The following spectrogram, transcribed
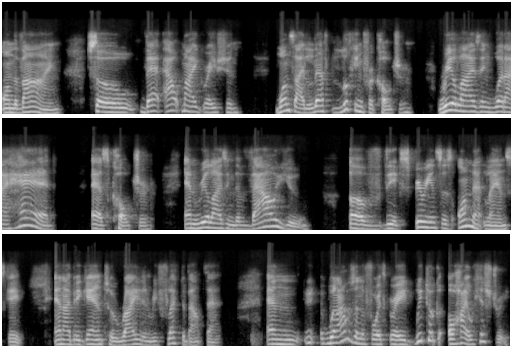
on the vine. So that out migration, once I left looking for culture, realizing what I had as culture and realizing the value of the experiences on that landscape. And I began to write and reflect about that. And when I was in the fourth grade, we took Ohio history,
